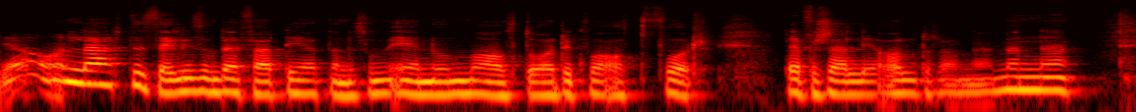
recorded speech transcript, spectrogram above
ja, han lærte seg liksom de ferdighetene som er normalt og adekvat for de forskjellige aldrene. Men eh,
